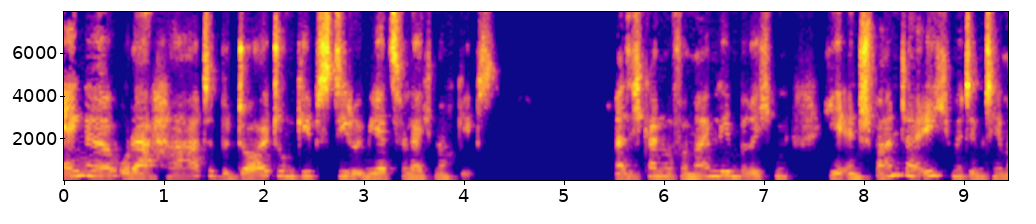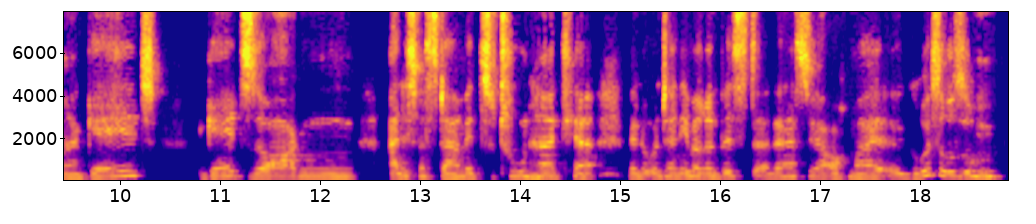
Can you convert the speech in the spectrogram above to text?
enge oder harte Bedeutung gibst, die du ihm jetzt vielleicht noch gibst. Also ich kann nur von meinem Leben berichten, je entspannter ich mit dem Thema Geld, Geldsorgen, alles, was damit zu tun hat. Ja, wenn du Unternehmerin bist, äh, dann hast du ja auch mal äh, größere Summen,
